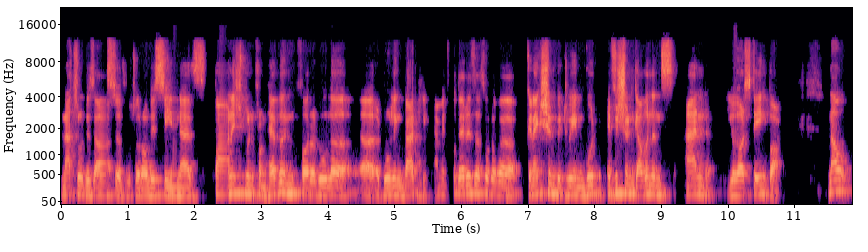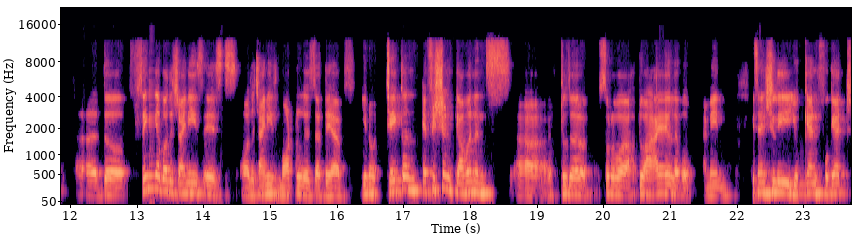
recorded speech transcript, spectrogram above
natural disasters, which were always seen as punishment from heaven for a ruler uh, ruling badly. I mean, so there is a sort of a connection between good, efficient governance and your staying power. Now, uh, the thing about the Chinese is, or the Chinese model is that they have, you know, taken efficient governance uh, to the sort of a, to a higher level. I mean, essentially, you can forget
